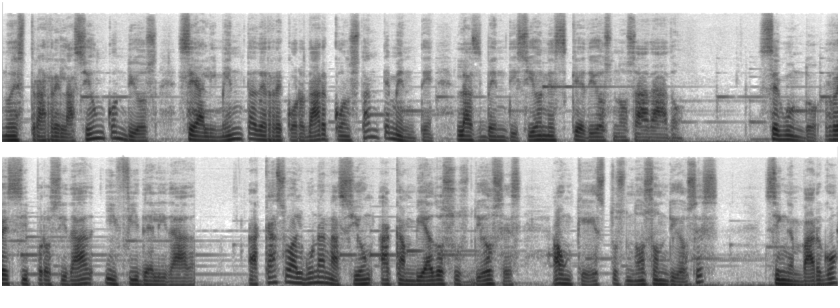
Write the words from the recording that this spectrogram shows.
nuestra relación con Dios se alimenta de recordar constantemente las bendiciones que Dios nos ha dado. Segundo, reciprocidad y fidelidad. ¿Acaso alguna nación ha cambiado sus dioses, aunque estos no son dioses? Sin embargo,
